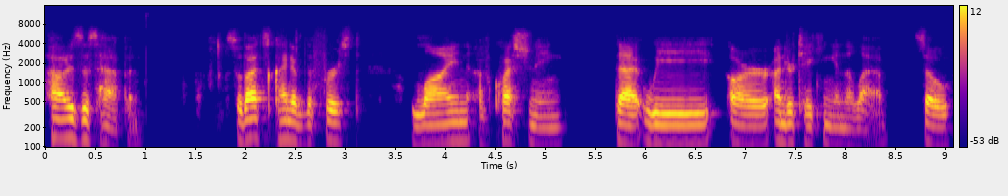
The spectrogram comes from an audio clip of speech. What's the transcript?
how does this happen? So that's kind of the first line of questioning that we are undertaking in the lab. So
